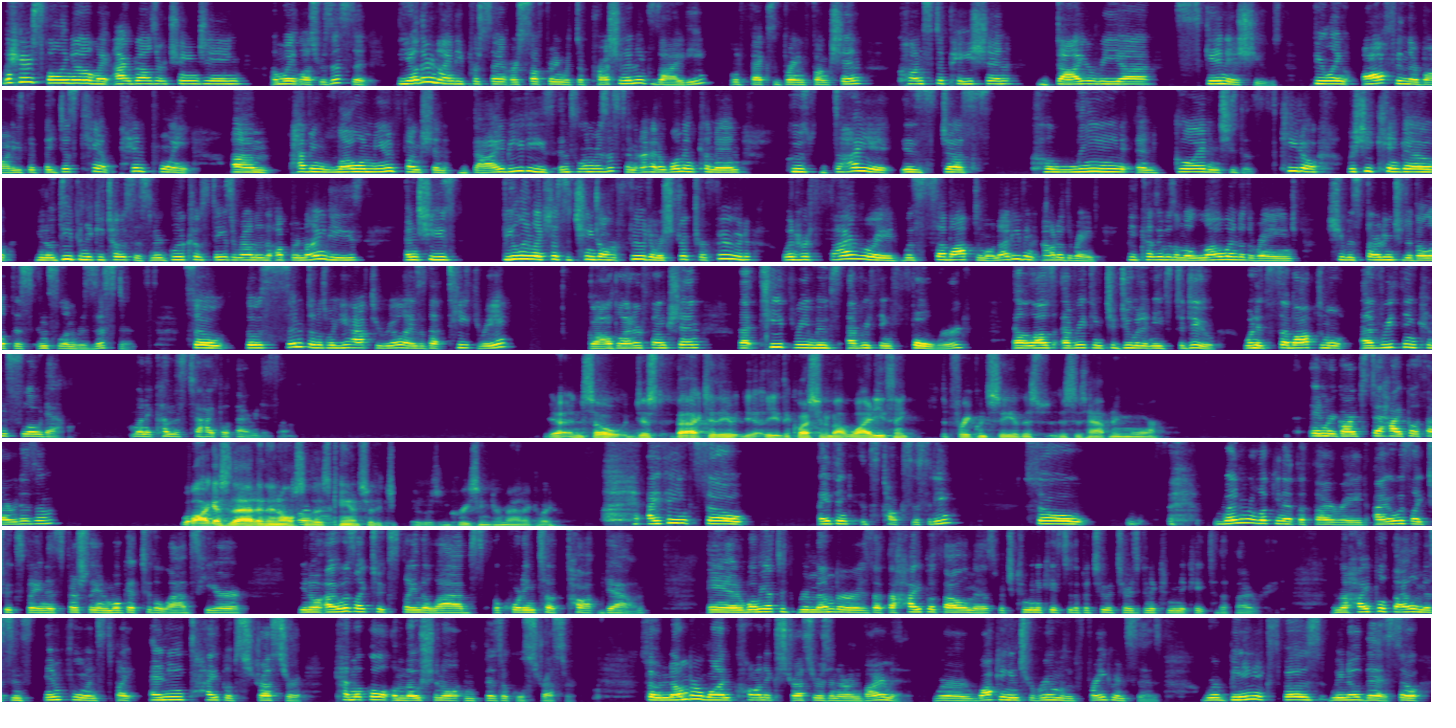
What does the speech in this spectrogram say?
my hair's falling out, my eyebrows are changing, I'm weight loss resistant. The other 90% are suffering with depression and anxiety, affects brain function, constipation, diarrhea, skin issues, feeling off in their bodies that they just can't pinpoint, um, having low immune function, diabetes, insulin resistant. I had a woman come in whose diet is just clean and good, and she does keto, but she can't go, you know, deep into ketosis, and her glucose stays around in the upper 90s, and she's feeling like she has to change all her food and restrict her food when her thyroid was suboptimal, not even out of the range, because it was on the low end of the range, she was starting to develop this insulin resistance. So those symptoms, what you have to realize is that T3, gallbladder function, that T3 moves everything forward and allows everything to do what it needs to do. When it's suboptimal, everything can slow down when it comes to hypothyroidism. Yeah, and so just back to the the question about why do you think the frequency of this this is happening more? In regards to hypothyroidism? Well, I guess that, and then also this cancer that you, it was increasing dramatically. I think so. I think it's toxicity. So when we're looking at the thyroid, I always like to explain, especially, and we'll get to the labs here. You know, I always like to explain the labs according to top down. And what we have to remember is that the hypothalamus, which communicates to the pituitary, is going to communicate to the thyroid. And the hypothalamus is influenced by any type of stressor, chemical, emotional, and physical stressor. So, number one, chronic stressors in our environment. We're walking into rooms with fragrances. We're being exposed. We know this. So,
